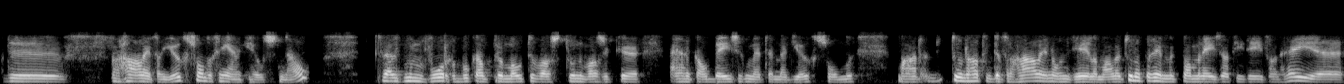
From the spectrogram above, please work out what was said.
De verhalen van jeugdzonde ging eigenlijk heel snel. Terwijl ik mijn vorige boek aan het promoten was, toen was ik uh, eigenlijk al bezig met, uh, met jeugdzonde. Maar toen had ik de verhalen nog niet helemaal. En toen op een gegeven moment kwam ineens dat idee van... hé, hey,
